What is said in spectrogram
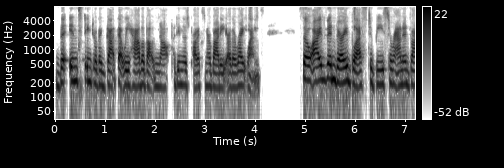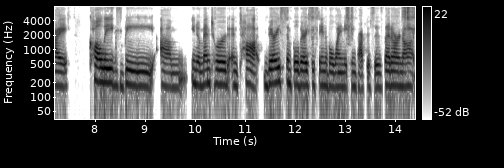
the instinct or the gut that we have about not putting those products in our body are the right ones. So I've been very blessed to be surrounded by colleagues be um, you know mentored and taught very simple very sustainable winemaking practices that are not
